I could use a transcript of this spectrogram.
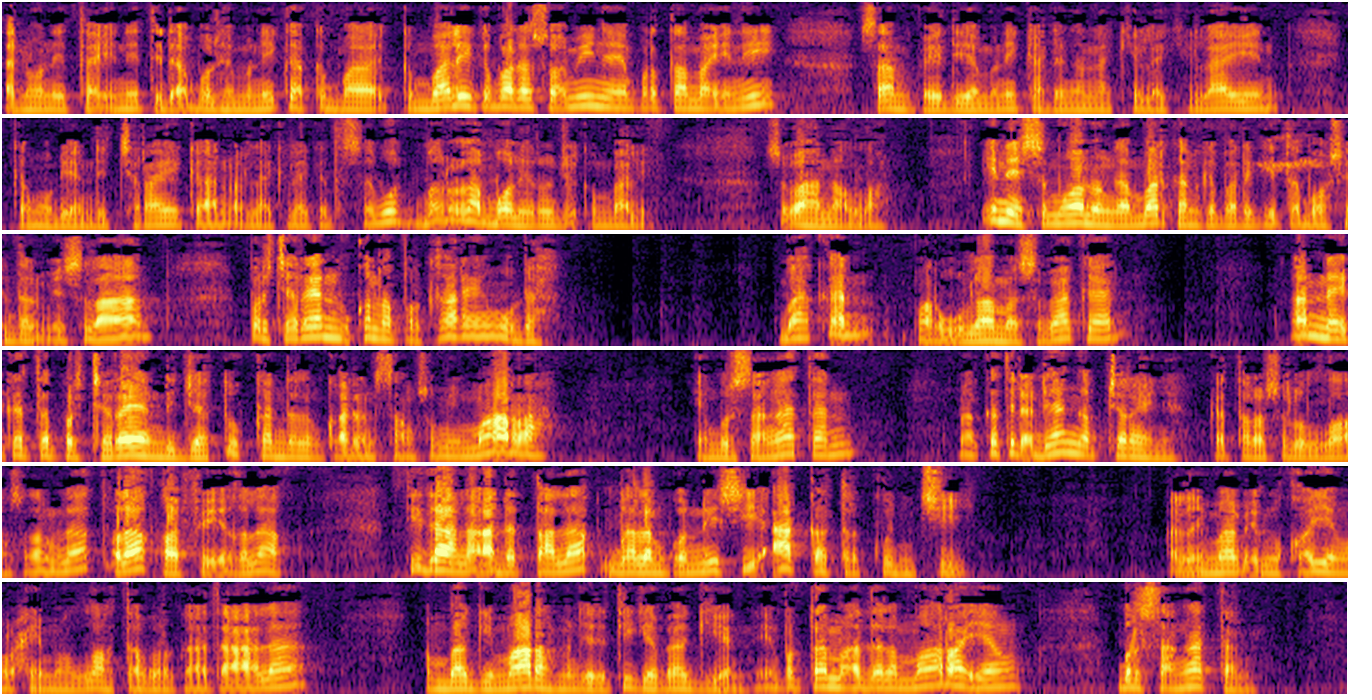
dan wanita ini tidak boleh menikah kembali kepada suaminya yang pertama ini sampai dia menikah dengan laki-laki lain kemudian diceraikan oleh laki-laki tersebut barulah boleh rujuk kembali. Subhanallah. Ini semua menggambarkan kepada kita bahwa dalam Islam perceraian bukanlah perkara yang mudah. Bahkan para ulama sepakat Andai kata perceraian dijatuhkan dalam keadaan sang suami marah yang bersangatan, maka tidak dianggap cerainya. Kata Rasulullah SAW, La talaqa. Tidaklah ada talak dalam kondisi akal terkunci. Al-Imam Ibn Qayyim rahimahullah ta'ala membagi marah menjadi tiga bagian. Yang pertama adalah marah yang bersangatan.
